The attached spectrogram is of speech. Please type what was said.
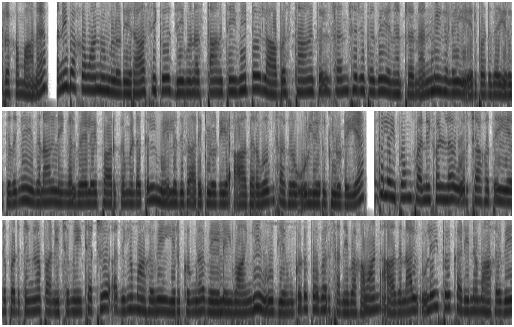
கிரகமான சனி பகவான் உங்களுடைய ராசிக்கு ஜீவனஸ்தானத்தை விட்டு லாபஸ்தானத்தில் சஞ்சரி சஞ்சரிப்பது எண்ணற்ற நன்மைகளை ஏற்படுத்த இருக்குதுங்க. இதனால் நீங்கள் வேலை பார்க்கும் இடத்தில் மேலதிகாரிகளுடைய ஆதரவும் சக ஊழியர்களுடைய ஒத்துழைப்பும் பணிகளில் உற்சாகத்தை ஏற்படுத்துங்க. பணிச்சுமை சற்று அதிகமாகவே இருக்குங்க. வேலை வாங்கி ஊதியம் கொடுப்பவர் சனி பகவான். அதனால் உழைப்பு கடினமாகவே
